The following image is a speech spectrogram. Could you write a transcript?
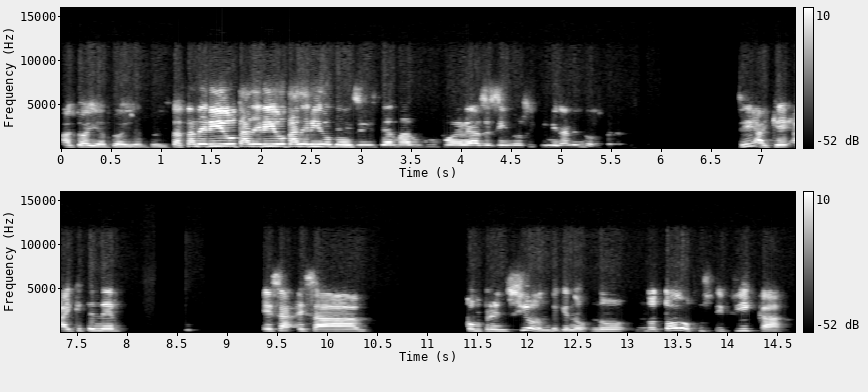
Alto ahí, alto ahí, alto ahí. Estás tan herido, tan herido, tan herido que decidiste armar un grupo de asesinos y criminales. No, espérate. Sí, hay que, hay que tener esa, esa comprensión de que no, no, no todo justifica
